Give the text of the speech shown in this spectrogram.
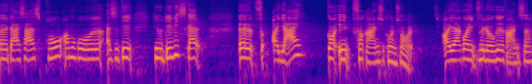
øh, deres eget sprogområde. Altså, det, det er jo det, vi skal. Øh, og jeg går ind for grænsekontrol, og jeg går ind for lukkede grænser.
